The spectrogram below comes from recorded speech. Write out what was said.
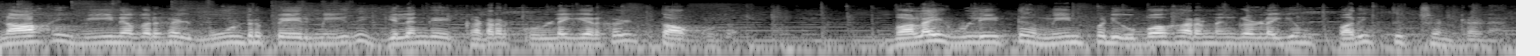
நாகை மீனவர்கள் மூன்று பேர் மீது இலங்கை கடற்கொள்ளையர்கள் தாக்குதல். வலை உள்ளிட்ட மீன்பிடி உபகரணங்களையும் பறித்துச் சென்றனர்.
